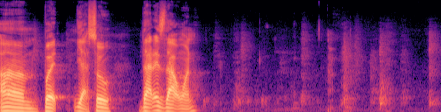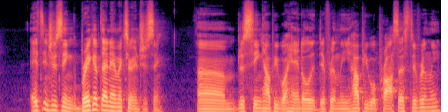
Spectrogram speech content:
Um, but yeah, so that is that one. It's interesting. Breakup dynamics are interesting. Um, just seeing how people handle it differently, how people process differently.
